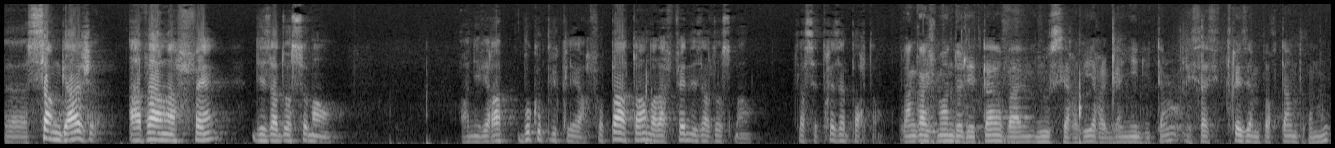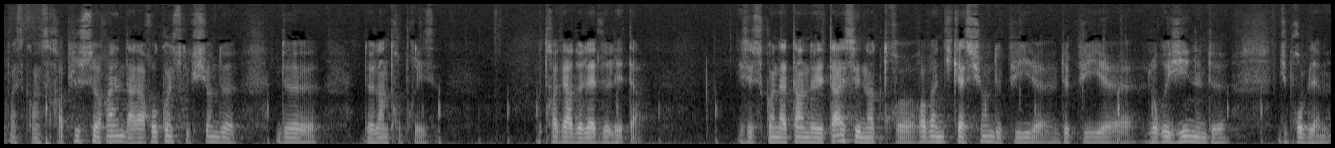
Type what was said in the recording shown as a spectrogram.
euh, s'engage avant la fin des adossements. On y verra beaucoup plus clair. Il ne faut pas attendre la fin des adossements. Ça, c'est très important. L'engagement de l'État va nous servir à gagner du temps et ça, c'est très important pour nous parce qu'on sera plus serein dans la reconstruction de, de, de l'entreprise au travers de l'aide de l'État. Et c'est ce qu'on attend de l'État, c'est notre revendication depuis, euh, depuis euh, l'origine du problème.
